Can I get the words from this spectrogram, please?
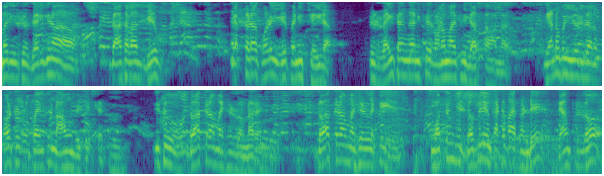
మరి ఇటు జరిగిన దాఖలాలు లేవు. ఎక్కడా కూడా ఏ పని చేయలే. ఇటు రైతాంగానికి రుణమాఫీ చేస్తామన్నారు. ఎనభై ఏడు వేల కోట్ల రూపాయలకి నామం పెట్టేశారు. ఇటు డ్వాక్రా మహిళలు ఉన్నారండి డ్వాక్రా మహిళలకి మొత్తం ఈ డబ్బులు ఏం కట్టబాకండి బ్యాంకుల్లో.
